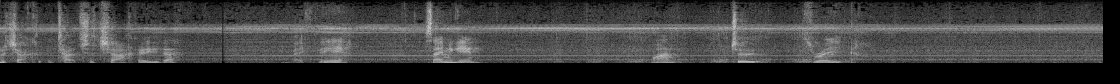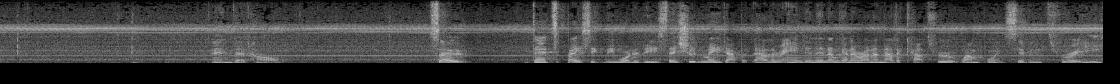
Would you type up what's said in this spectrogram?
To chuck, touch the chuck either. Back there. Same again. One, two, three. And that hole. So that's basically what it is. They should meet up at the other end and then I'm going to run another cut through at 1.73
